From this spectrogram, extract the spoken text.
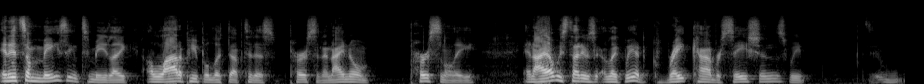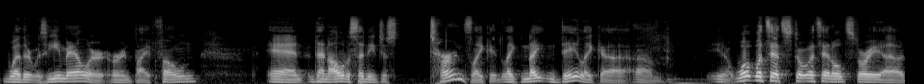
And it's amazing to me. Like a lot of people looked up to this person and I know him personally. And I always thought he was like, we had great conversations. We, whether it was email or, or by phone. And then all of a sudden he just turns like like night and day like uh, um, you know what what's that story what's that old story uh,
